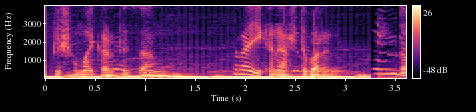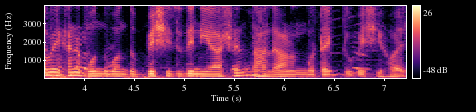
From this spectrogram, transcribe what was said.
একটু সময় কাটতে চান তারা এখানে আসতে পারেন। তবে এখানে বন্ধু বান্ধব বেশি যদি নিয়ে আসেন, তাহলে আনন্দটা একটু বেশি হয়।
